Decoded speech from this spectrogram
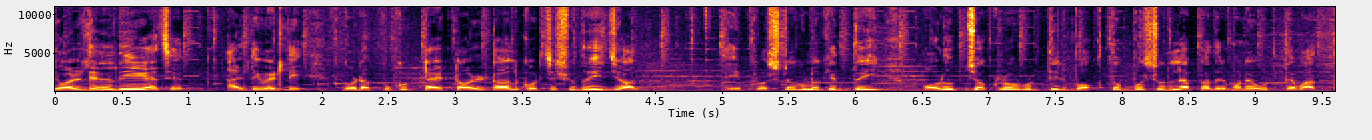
জল ঢেলে দিয়ে গেছেন? আলটিমেটলি গোটা পুকুরটায় টল টল করছে শুধুই জল। এই প্রশ্নগুলো কিন্তু এই অরূপ চক্রবর্তীর বক্তব্য শুনলে আপনাদের মনে উঠতে বাধ্য।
